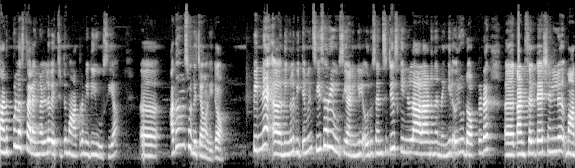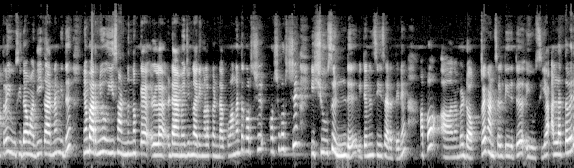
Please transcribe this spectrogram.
തണുപ്പുള്ള സ്ഥലങ്ങളിൽ വെച്ചിട്ട് മാത്രം ഇത് യൂസ് ചെയ്യുക. അതൊന്ന് ശ്രദ്ധിച്ചാൽ മതി കേട്ടോ പിന്നെ നിങ്ങൾ വിറ്റമിൻ സി സെറി യൂസ് ചെയ്യുകയാണെങ്കിൽ ഒരു സെൻസിറ്റീവ് സ്കിന്നുള്ള ആളാണെന്നുണ്ടെങ്കിൽ ഒരു ഡോക്ടറുടെ കൺസൾട്ടേഷനിൽ മാത്രം യൂസ് ചെയ്താൽ മതി. കാരണം ഇത് ഞാൻ പറഞ്ഞു ഈ സണ്ണിന്നൊക്കെ ഉള്ള ഡാമേജും കാര്യങ്ങളൊക്കെ ഉണ്ടാക്കും. അങ്ങനത്തെ കുറച്ച് കുറച്ച് കുറച്ച് ഇഷ്യൂസ് ഉണ്ട് വിറ്റമിൻ സി സെറത്തിന് അപ്പോൾ നമ്മൾ ഡോക്ടറെ കൺസൾട്ട് ചെയ്തിട്ട് യൂസ് ചെയ്യുക. അല്ലാത്തവർ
